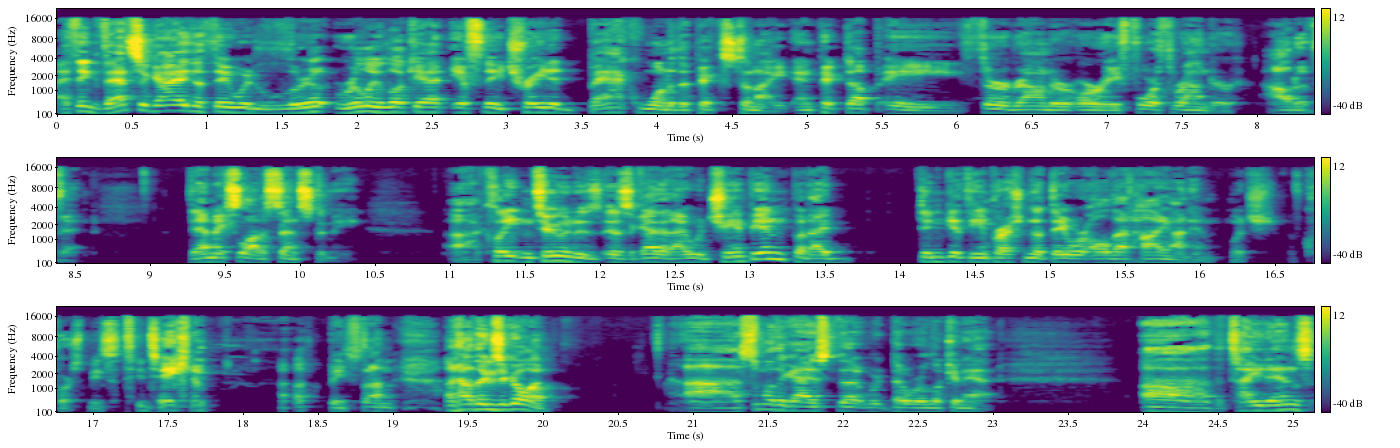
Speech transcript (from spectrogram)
I think that's a guy that they would re- really look at if they traded back one of the picks tonight and picked up a third rounder or a fourth rounder out of it. That makes a lot of sense to me. Uh, Clayton Tune is, is a guy that I would champion, but I didn't get the impression that they were all that high on him, which of course means that they take him based on, on how things are going. Uh, some other guys that we're, that we're looking at. Uh, the tight ends,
